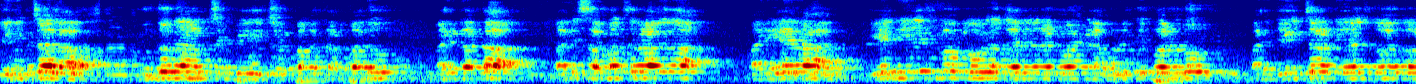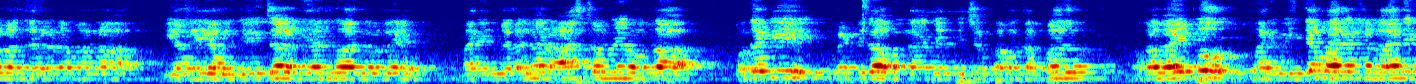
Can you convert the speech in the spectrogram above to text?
జగించాల? ముందుగా అని చెప్పి చెప్పక తప్పదు. మరి గత పది సంవత్సరాలుగా మరి ఏ రా- ఏ నియోజకవర్గంలో జరిగినటువంటి అభివృద్ధి పనులు మరి జగిత్యాల నియోజకవర్గంలో జరగడం వల్ల ఇవాళ ఇవాళ జగిత్యాల నియోజకవర్గంలో మరి తెలంగాణ రాష్ట్రంలో ఒక మొదటి మెట్టుగా ఉందని చెప్పి చెప్పక తప్పదు. ఒకవైపు మరి విద్య పరంగా కానీ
